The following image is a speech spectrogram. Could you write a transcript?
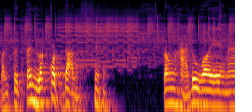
มันตื่นเต้นและกดดัน ต้องหาดูเอาเองนะ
